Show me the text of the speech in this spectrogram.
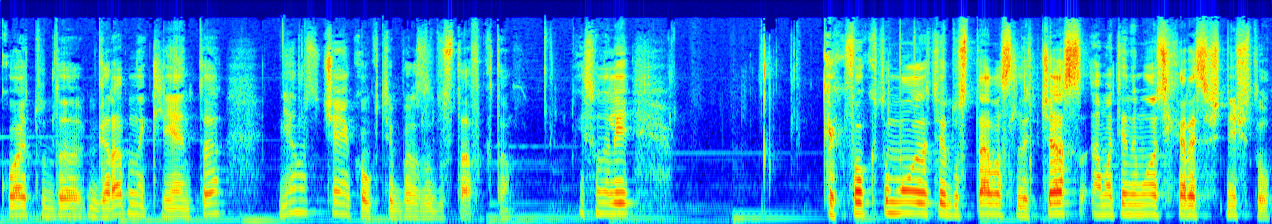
което да грабне клиента, няма значение колко ти е бърза доставката. Мисля, нали, какво като мога да те достава след час, ама ти не можеш да си харесаш нищо.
